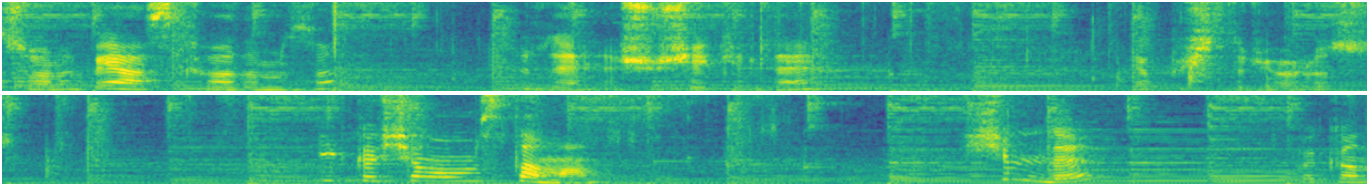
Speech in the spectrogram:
Sonra beyaz kağıdımızı üzerine şu şekilde yapıştırıyoruz. İlk aşamamız tamam. Şimdi bakın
